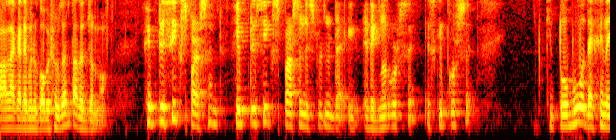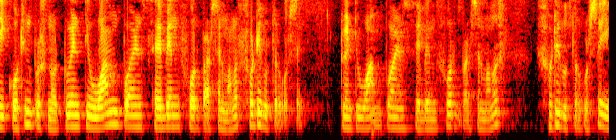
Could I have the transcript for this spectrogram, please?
বাংলা একাডেমির গবেষকদের, তাদের জন্য। Fifty six percent fifty six percent student এটা ইগনোর করছে স্কিপ করছে। কি তবুও দেখেন এই কঠিন প্রশ্ন twenty one point seven four percent মানুষ সঠিক উত্তর করছে। Twenty one point seven four percent মানুষ সঠিক উত্তর করছে। এই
